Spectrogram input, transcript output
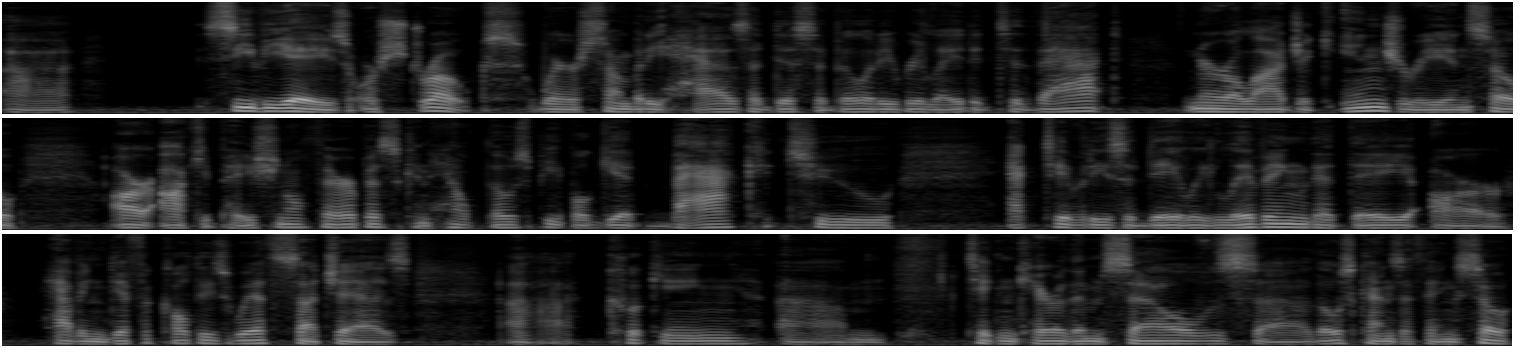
uh, CVAs or strokes, where somebody has a disability related to that neurologic injury. And so our occupational therapists can help those people get back to activities of daily living that they are having difficulties with, such as uh, cooking, um, taking care of themselves, uh, those kinds of things. So,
